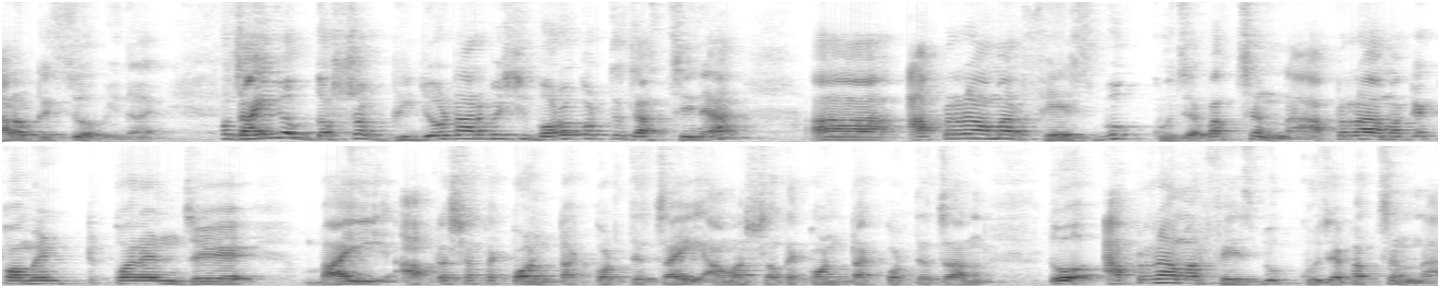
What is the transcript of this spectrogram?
আরও কিছু অভিনয়। যাই হোক দর্শক, ভিডিওটা আর বেশি বড় করতে যাচ্ছি না। আপনারা আমার ফেসবুক খুঁজে পাচ্ছেন না। আপনারা আমাকে কমেন্ট করেন যে, ভাই, আপনার সাথে কন্ট্যাক্ট করতে চাই, আমার সাথে কন্ট্যাক্ট করতে চান। তো আপনারা আমার ফেসবুক খুঁজে পাচ্ছেন না।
